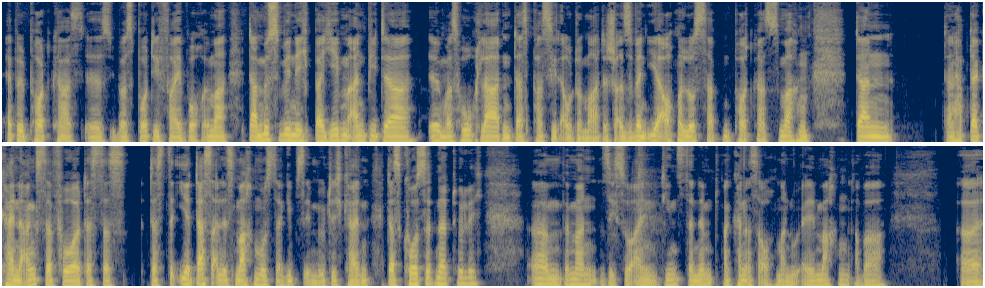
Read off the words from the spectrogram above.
Apple Podcast ist, über Spotify, wo auch immer. Da müssen wir nicht bei jedem Anbieter irgendwas hochladen, das passiert automatisch. Also wenn ihr auch mal Lust habt, einen Podcast zu machen, dann, dann habt ihr keine Angst davor, dass das dass ihr das alles machen muss, da gibt es eben Möglichkeiten. Das kostet natürlich, ähm, wenn man sich so einen Dienst da nimmt. Man kann das auch manuell machen, aber äh,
